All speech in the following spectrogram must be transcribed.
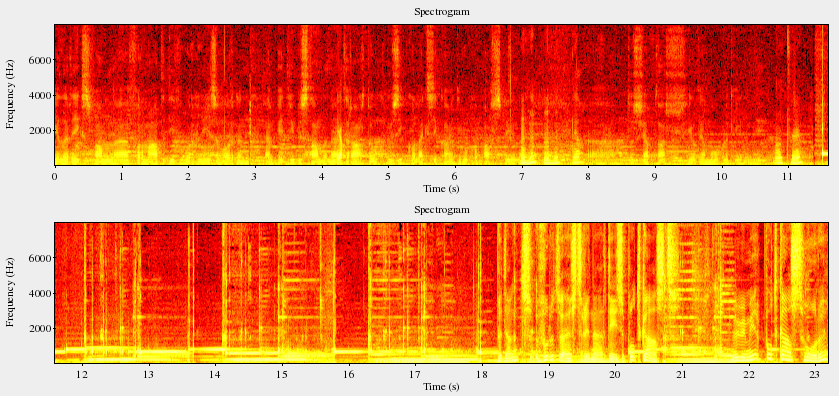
hele reeks van uh, formaten die voorgelezen worden. MP3-bestanden uiteraard ja. ook, muziekcollectie kan je er ook op afspelen. Mm -hmm, mm -hmm, ja. dus je hebt daar heel veel mogelijkheden mee. Oké. Bedankt voor het luisteren naar deze podcast. Wil je meer podcasts horen?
